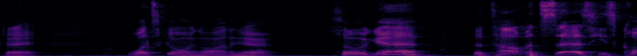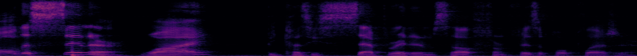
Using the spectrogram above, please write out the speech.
Okay? What's going on here? So again, the Talmud says he's called a sinner. Why? Because he separated himself from physical pleasure.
